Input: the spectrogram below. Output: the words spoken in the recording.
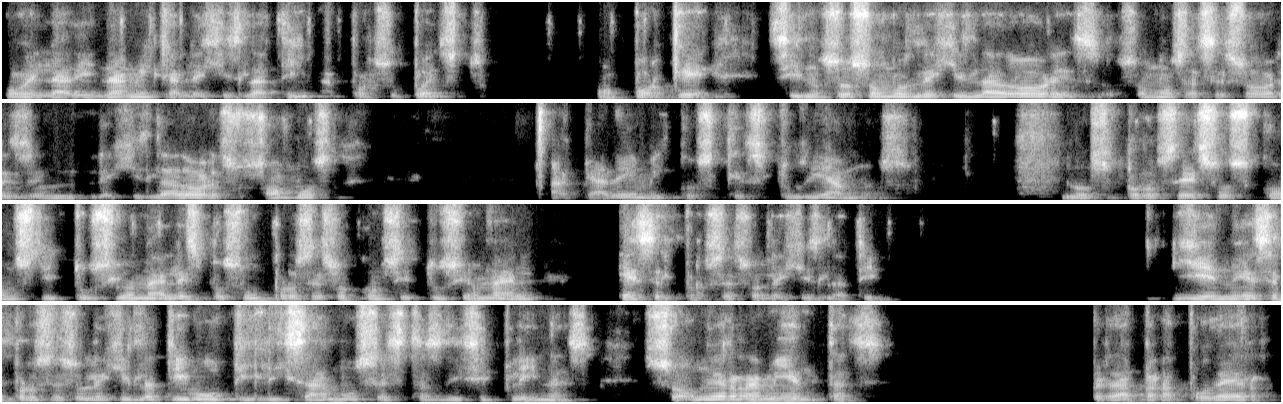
o en la dinámica legislativa, por supuesto. Porque si nosotros somos legisladores o somos asesores de legisladores o somos académicos que estudiamos los procesos constitucionales, pues un proceso constitucional es el proceso legislativo. Y en ese proceso legislativo utilizamos estas disciplinas. Son herramientas, ¿verdad? Para poder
